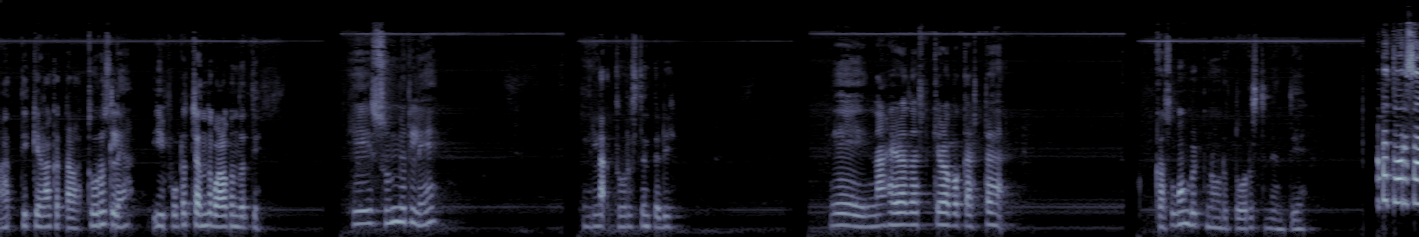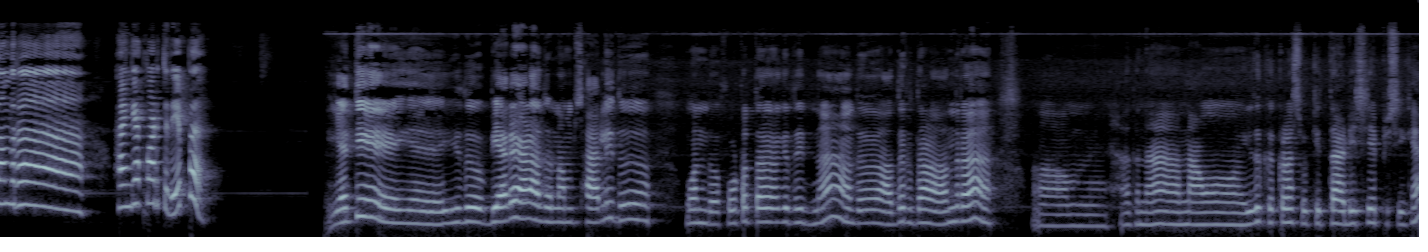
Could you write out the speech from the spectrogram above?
ಅತ್ತಿ ಕೇಳಾಕತ್ತಾಳ ತೋರಿಸ್ಲೆ ಈ ಫೋಟೋ ಚಂದ ಭಾಳ ಬಂದತಿ. ಏ ಸುಮ್ಮಿರ್ಲಿ ಇಲ್ಲ ತೋರಿಸ್ತೀನಿ ತಡಿ. ಏ ನಾ ಹೇಳೋದಷ್ಟು ಕೇಳ್ಬೇಕಷ್ಟ. ಕಸ್ಕೊಂಡ್ಬಿಟ್ಟು ನೋಡು ತೋರಿಸ್ತೀನಿ ಅಂತಿ. ಫೋಟೋ ತೋರಿಸ ಅಂದ್ರೆ ಹಂಗೆ ಮಾಡ್ತೀರಿ ಅಪ್ಪ ಯತಿ ಇದು ಬೇರೆ ಆಳ ಅದು ನಮ್ಮ ಸಾಲಿದು ಒಂದು ಫೋಟೋ ತೆಗೆದಿದ್ನ ಅದು ಅದ್ರದ್ದು ಅಂದ್ರೆ ಅದನ್ನು ನಾವು ಇದಕ್ಕೆ ಕಳಿಸ್ಬೇಕಿತ್ತ ಡಿ ಸಿ ಆಫೀಸಿಗೆ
